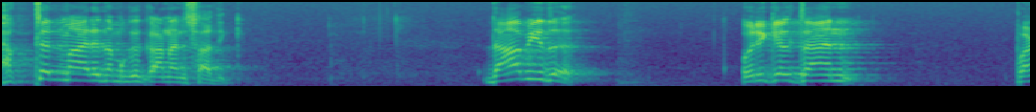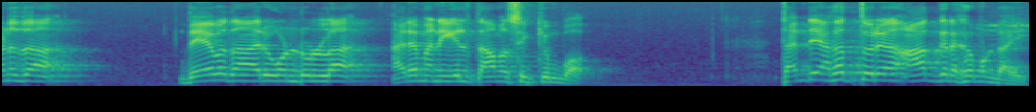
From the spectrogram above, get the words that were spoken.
ഭക്തന്മാരെ നമുക്ക് കാണാൻ സാധിക്കും. ദാവീദ് ഒരിക്കൽ താൻ പണിത ദേവദാരു കൊണ്ടുള്ള അരമനയിൽ താമസിക്കുമ്പോൾ തന്റെ അകത്തൊരു ആഗ്രഹമുണ്ടായി.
